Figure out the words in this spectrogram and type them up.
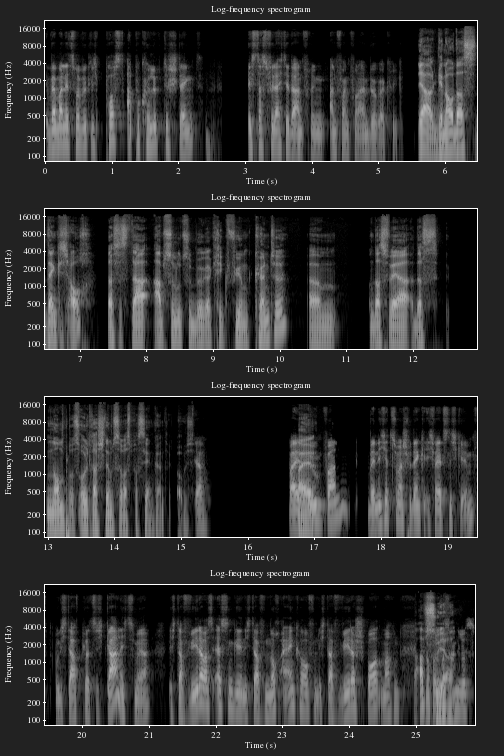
wenn man jetzt mal wirklich postapokalyptisch denkt, ist das vielleicht ja der Anfang, Anfang von einem Bürgerkrieg. Ja, genau das denke ich auch, dass es da absolut zu Bürgerkrieg führen könnte. Ähm, und das wäre das Nonplusultra Schlimmste, was passieren könnte, glaube ich. Ja. Weil, Weil- irgendwann, wenn ich jetzt zum Beispiel denke, ich wäre jetzt nicht geimpft und ich darf plötzlich gar nichts mehr, ich darf weder was essen gehen, ich darf noch einkaufen, ich darf weder Sport machen, noch Darfst du irgendwas ja. anderes.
